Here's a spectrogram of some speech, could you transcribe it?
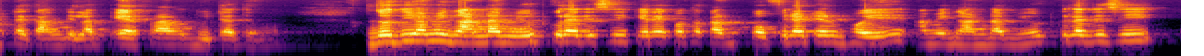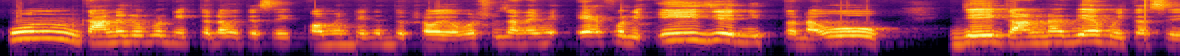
একটা গান দিলাম এরপর আর দুইটা দেবো। যদিও আমি গানটা মিউট করে দিছি কেরে কথা, কারণ কপিরাইটের ভয়ে আমি গানটা মিউট করে দিছি। কোন গানের উপর নৃত্যটা হইতেছে কমেন্টে কিন্তু সবাই অবশ্যই জানাবে এরপরে এই যে নৃত্যটা, ও, যে গানটা দেয়া হইতাছে,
